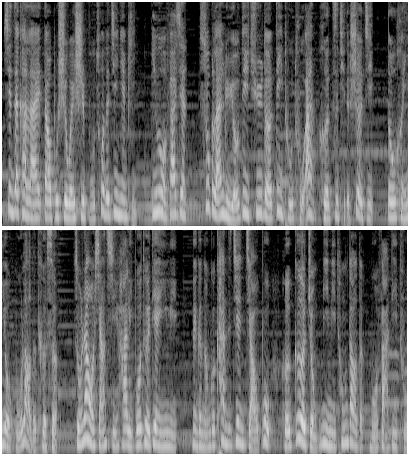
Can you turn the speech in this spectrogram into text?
现在看来倒不失为是不错的纪念品。因为我发现苏格兰旅游地区的地图图案和字体的设计都很有古老的特色，总让我想起《哈利波特》电影里那个能够看得见脚步和各种秘密通道的魔法地图。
